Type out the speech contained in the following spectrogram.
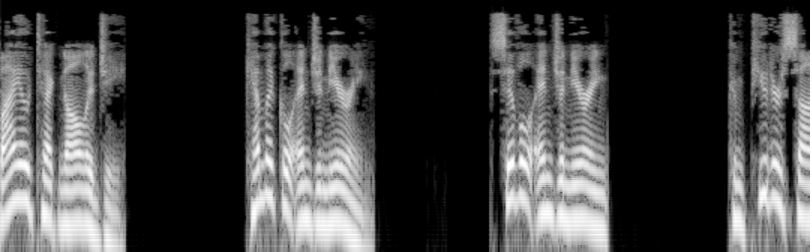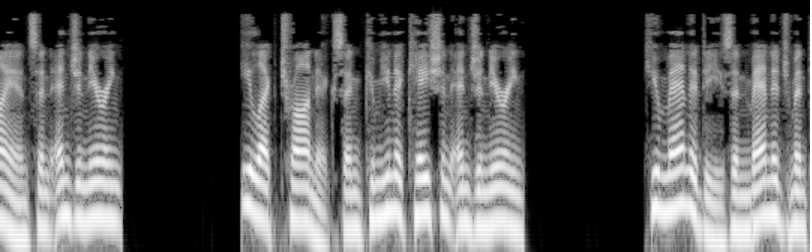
Biotechnology Chemical Engineering Civil Engineering Computer Science and Engineering Electronics and Communication Engineering Humanities and Management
